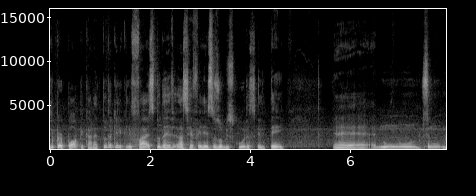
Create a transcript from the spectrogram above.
hiper pop, cara. Tudo aquilo que ele faz, todas as referências obscuras que ele tem é, não, você não,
